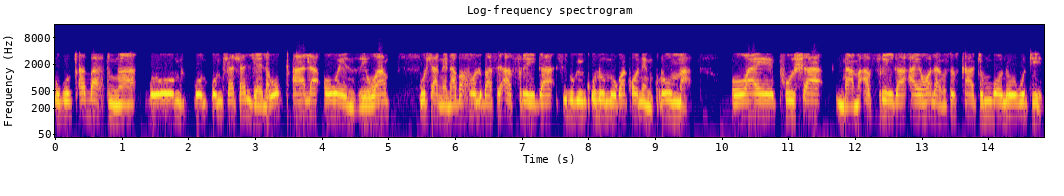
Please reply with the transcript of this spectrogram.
ukucabanga kom- kom- komhlahlandlela wokuqala owenziwa uhlangene abaholi baseAfrika. Sibuke inkulumo kwaKone Nkrumah owayephusha nama-Afrika ayehola ngesikhathi umbono ukuthi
